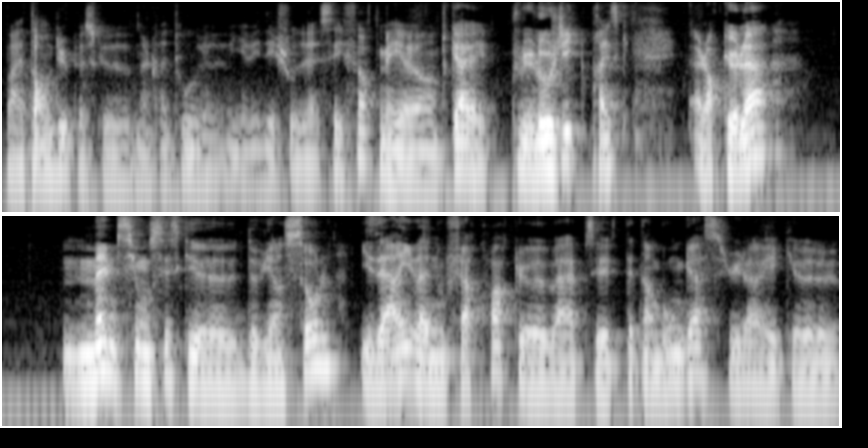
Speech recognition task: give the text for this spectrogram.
pas attendu parce que malgré tout euh, il y avait des choses assez fortes, mais euh, en tout cas plus logique presque. Alors que là, même si on sait ce qui euh, devient Saul, ils arrivent à nous faire croire que bah, c'est peut-être un bon gars celui-là et que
